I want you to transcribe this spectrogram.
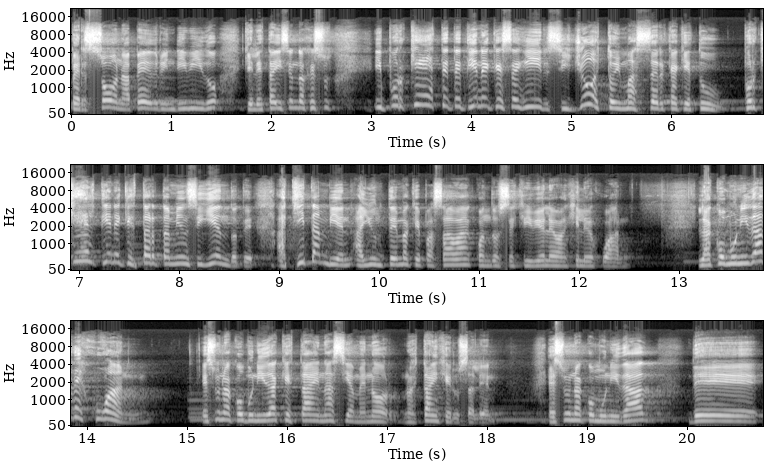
persona, Pedro, individuo, que le está diciendo a Jesús, ¿y por qué este te tiene que seguir si yo estoy más cerca que tú? ¿Por qué él tiene que estar también siguiéndote? Aquí también hay un tema que pasaba cuando se escribió el Evangelio de Juan. La comunidad de Juan es una comunidad que está en Asia Menor, no está en Jerusalén. Es una comunidad de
